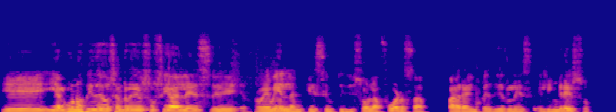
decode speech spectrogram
y algunos videos en redes sociales revelan que se utilizó la fuerza para impedirles el ingreso.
